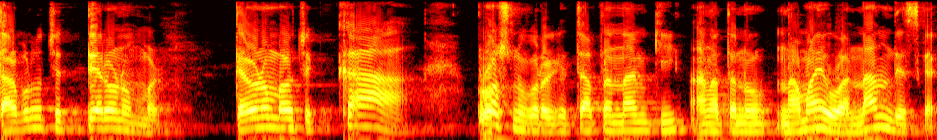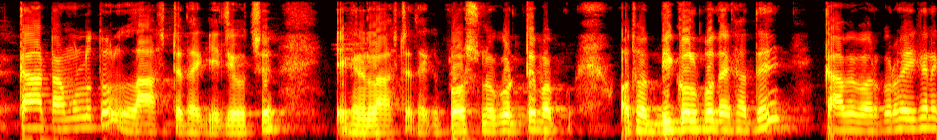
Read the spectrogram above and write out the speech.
তারপর হচ্ছে তেরো নম্বর। তেরো নম্বর হচ্ছে কা। প্রশ্ন করার ক্ষেত্রে আপনার নাম কি? আনাতানো নামায় ওয়া নাম দেশকা কাটা মূলত লাস্টে থাকে, যে হচ্ছে এখানে লাস্টে থাকে। প্রশ্ন করতে বা অথবা বিকল্প দেখাতে কা ব্যবহার করা হয়? এখানে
